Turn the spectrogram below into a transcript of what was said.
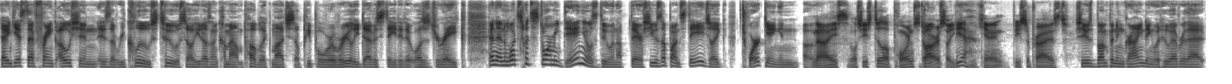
yeah. I guess that Frank Ocean is a recluse too, so he doesn't come out in public much. So people were really devastated it was Drake. And then what's with Stormy Daniels doing up there? She was up on stage like twerking and uh, nice. Well, she's still a porn star, Bump- so you, yeah. you can't be surprised. she was bumping and grinding with whoever that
